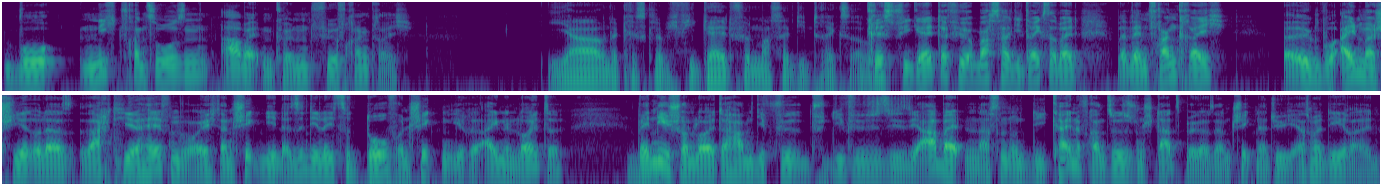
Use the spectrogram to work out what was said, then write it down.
wo Nicht-Franzosen arbeiten können für Frankreich. Ja, und da kriegst du, glaube ich, viel Geld für und machst halt die Drecksarbeit. kriegst viel Geld dafür, machst halt die Drecksarbeit, weil wenn Frankreich äh, irgendwo einmarschiert oder sagt, hier helfen wir euch, dann schicken die, da sind die nicht so doof und schicken ihre eigenen Leute. Wenn die schon Leute haben, die für, für die für sie, sie arbeiten lassen und die keine französischen Staatsbürger sind, schicken natürlich erstmal die rein.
